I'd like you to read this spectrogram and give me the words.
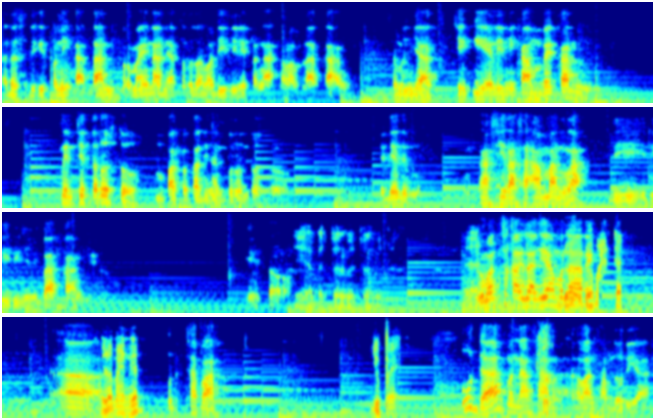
ada sedikit peningkatan permainan ya terutama di lini tengah sama belakang. Semenjak Ciki ini comeback kan clean sheet terus tuh empat pertandingan beruntun tuh. Jadi ada ngasih rasa aman lah di di, di lini belakang gitu. Gitu. Iya betul betul betul. Dan cuman sekali lagi yang udah- menarik udah main kan? Ah, udah main kan? Siapa? Juve udah menang sama lawan Sampdoria.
